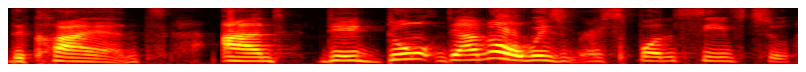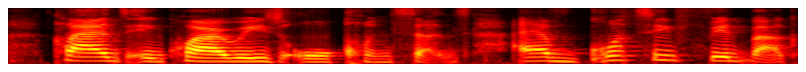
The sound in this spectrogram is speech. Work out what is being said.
the client. And they don't they are not always responsive to client inquiries or concerns. I have gotten feedback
